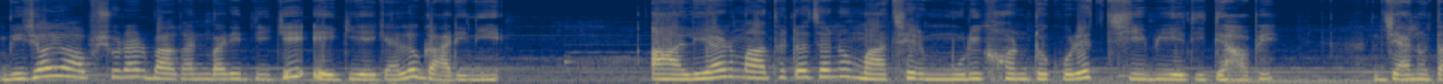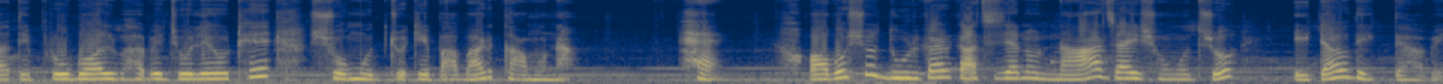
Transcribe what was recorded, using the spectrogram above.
বিজয় অপসরার বাগান বাড়ির দিকে এগিয়ে গেল গাড়ি নিয়ে। আলিয়ার মাথাটা যেন মাছের মুড়ি ঘন্ট করে চিবিয়ে দিতে হবে, যেন তাতে প্রবলভাবে জ্বলে ওঠে সমুদ্রকে পাবার কামনা। হ্যাঁ অবশ্য দুর্গার কাছে যেন না যায় সমুদ্র, এটাও দেখতে হবে।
